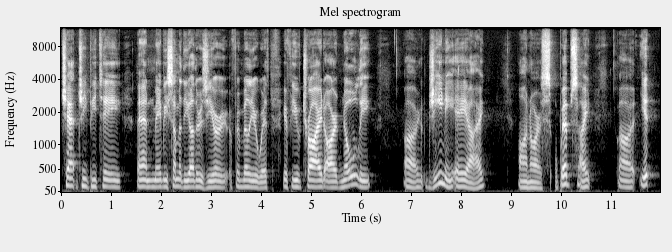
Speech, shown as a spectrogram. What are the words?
ChatGPT and maybe some of the others you're familiar with, if you've tried our Noli uh, Genie AI on our website, uh, it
